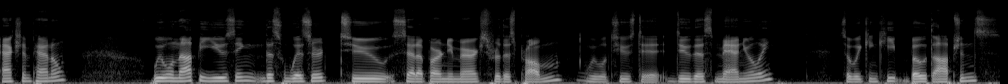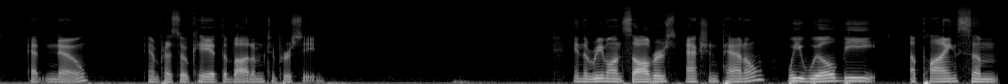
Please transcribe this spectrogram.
action panel. We will not be using this wizard to set up our numerics for this problem. We will choose to do this manually. So we can keep both options at no and press OK at the bottom to proceed. In the Riemann Solvers action panel, we will be applying some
